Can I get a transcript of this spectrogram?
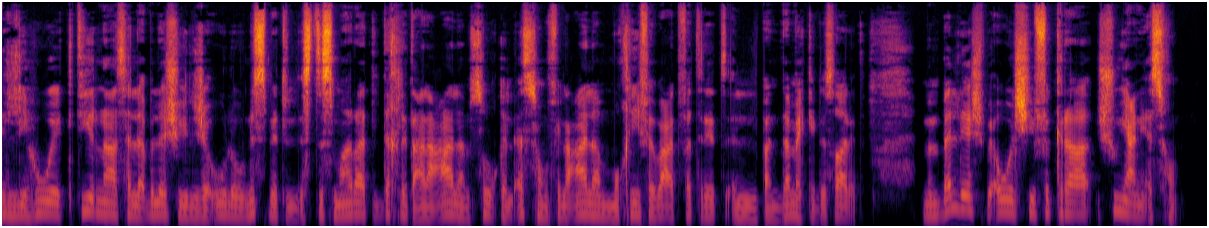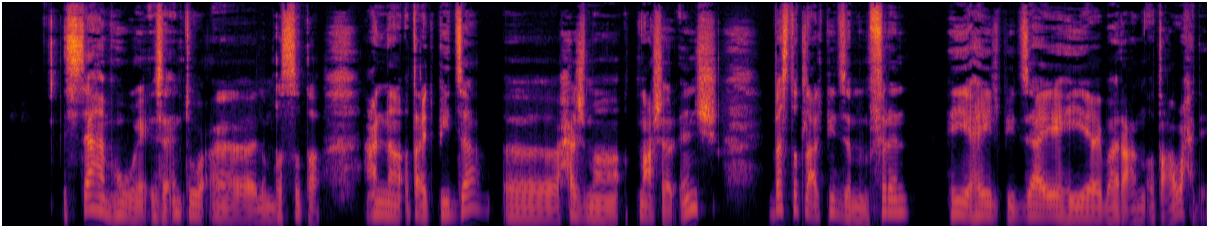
اللي هو كتير ناس هلأ بلشوا يلجأوا له ونسبة الاستثمارات اللي دخلت على عالم سوق الأسهم في العالم مخيفة بعد فترة ال pandemic اللي صارت. بنبلش بأول شيء فكرة شو يعني أسهم؟ السهم هو إذا أنتم آه لنبسطها عندنا قطعة بيتزا آه حجمها 12 إنش بس تطلع البيتزا من فرن هي هي البيتزاية هي عبارة عن قطعة واحدة.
